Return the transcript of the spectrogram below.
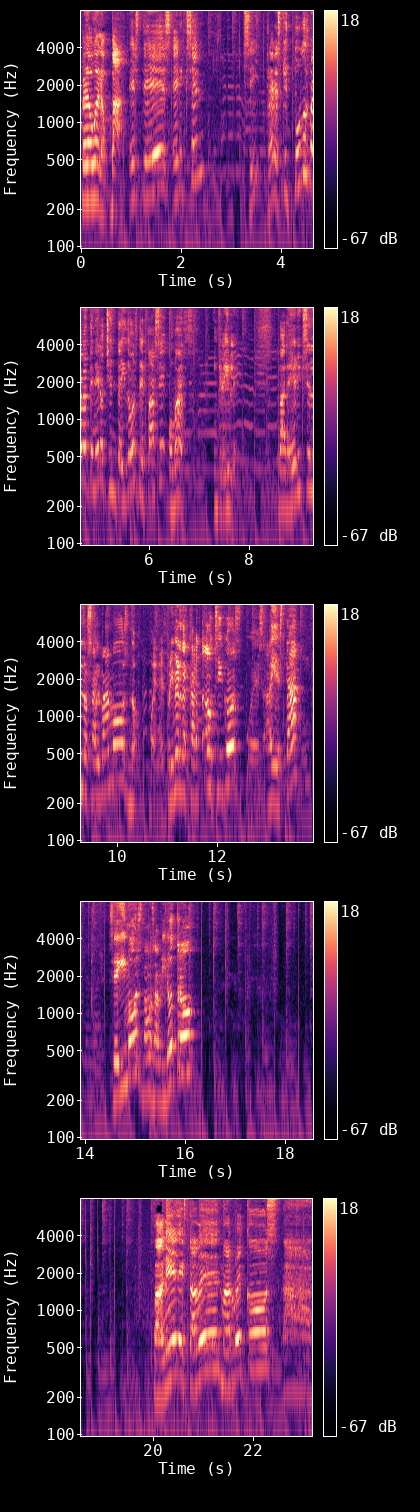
Pero bueno, va, este es Eriksen. Sí, claro, es que todos van a tener 82 de pase o más. Increíble. Vale, Eriksen lo salvamos. No, bueno, el primer descartado, chicos. Pues ahí está. Seguimos, vamos a abrir otro. Panel esta vez, Marruecos. Ah,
